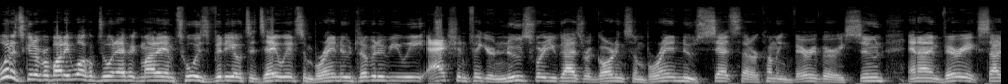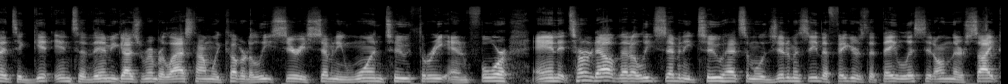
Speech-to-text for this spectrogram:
What is good, everybody? Welcome to an Epic My Damn Toys video. Today, we have some brand new WWE action figure news for you guys regarding some brand new sets that are coming very, very soon, and I am very excited to get into them. You guys remember last time we covered Elite Series 71, 2, 3, and 4, and it turned out that Elite 72 had some legitimacy. The figures that they listed on their site,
